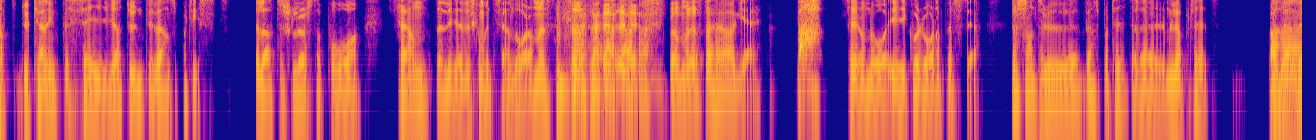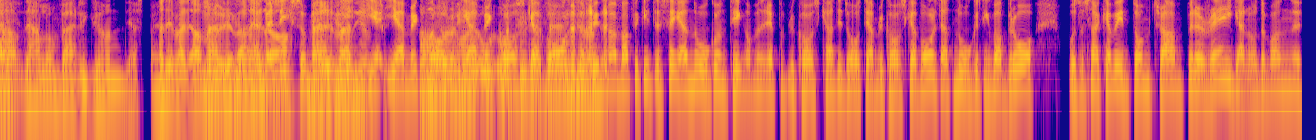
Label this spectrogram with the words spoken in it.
Att du kan inte säga att du inte är vänsterpartist. Eller att du skulle rösta på Centern. Det ska man inte säga ändå. Men, men, att, men att man röstar höger. Va? Säger de då i korridorerna på SVT. Röstar inte du Vänsterpartiet eller Miljöpartiet? Ja, det, det, det handlar om värdegrund, Jesper. Ja, det är värde. Ja, men då är det Värdegrund. värde. Nej, men ja. liksom, men i, värdegrund. i, i, Ja, amerikan, har- i amerikanska val så fick, man, man fick inte säga någonting om en republikansk kandidat i amerikanska valet, att någonting var bra. Och så snackar vi inte om Trump eller Reagan. Om det var en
